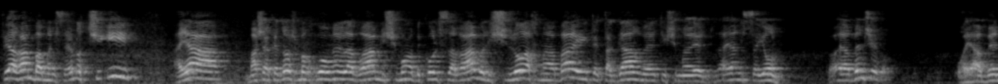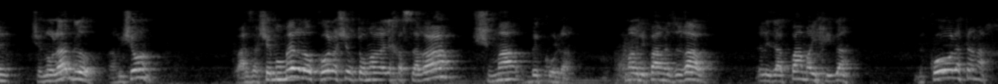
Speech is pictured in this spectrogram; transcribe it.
לפי הרמב"ם, הניסיון התשיעי היה מה שהקדוש ברוך הוא אומר לאברהם לשמוע בקול שרה ולשלוח מהבית את הגר ואת ישמעאל. זה היה ניסיון. הוא היה הבן שלו. הוא היה הבן שנולד לו, הראשון. ואז השם אומר לו, כל אשר תאמר אליך שרה, שמע בקולה. אמר לי פעם איזה רב, אמר לי, זה הפעם היחידה בכל התנ"ך,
